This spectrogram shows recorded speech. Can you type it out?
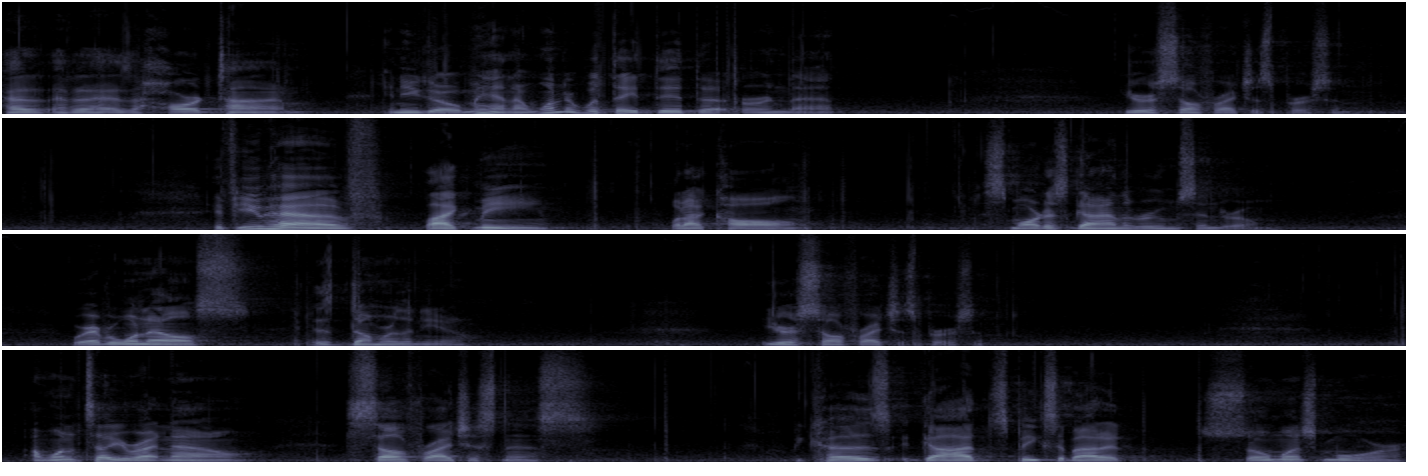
has, has a hard time, and you go, man, I wonder what they did to earn that, you're a self righteous person. If you have, like me, what I call smartest guy in the room syndrome, where everyone else is dumber than you, you're a self righteous person. I want to tell you right now self righteousness, because God speaks about it so much more,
